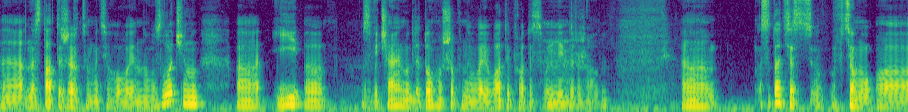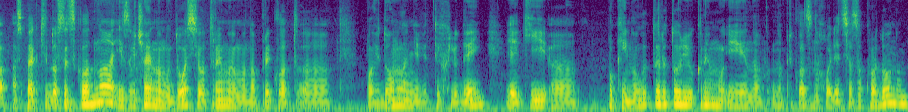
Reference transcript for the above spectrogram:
е, не стати жертвами цього воєнного злочину, і, е, звичайно, для того, щоб не воювати проти своєї держави. Ситуація в цьому аспекті досить складна, і, звичайно, ми досі отримуємо, наприклад, повідомлення від тих людей, які покинули територію Криму і, на- наприклад, знаходяться за кордоном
